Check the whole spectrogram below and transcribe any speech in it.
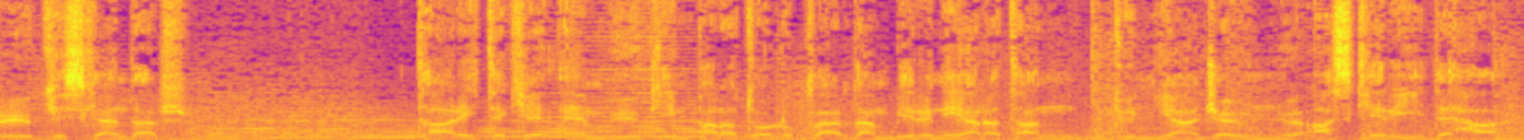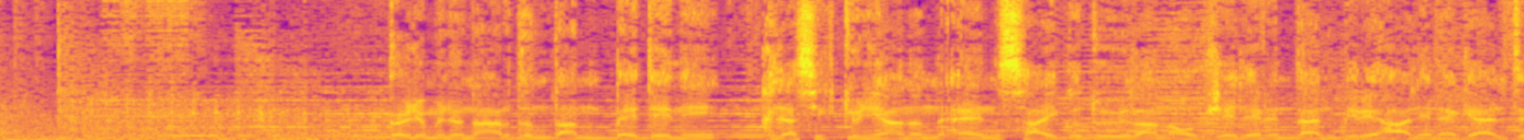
Büyük İskender. Tarihteki en büyük imparatorluklardan birini yaratan dünyaca ünlü askeri deha. Ölümünün ardından bedeni klasik dünyanın en saygı duyulan objelerinden biri haline geldi.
